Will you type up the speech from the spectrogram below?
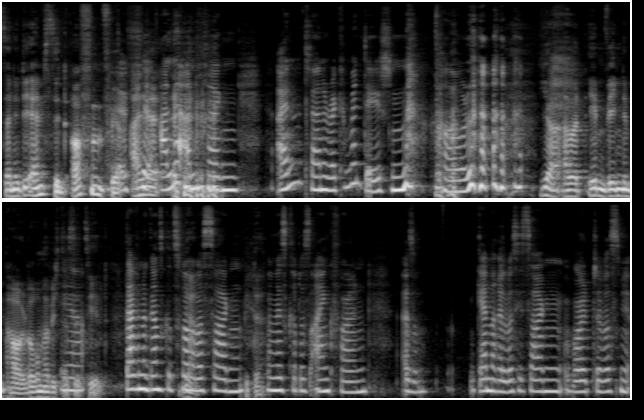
Seine DMs sind offen für, Äh, Für alle. alle, Anfragen eine kleine Recommendation, Paul. Ja, aber eben wegen dem Paul, warum habe ich das Ja. erzählt? Darf ich nur ganz kurz vorher Ja, was sagen? bitte. Weil mir ist gerade was eingefallen. Also generell, was ich sagen wollte, was mir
